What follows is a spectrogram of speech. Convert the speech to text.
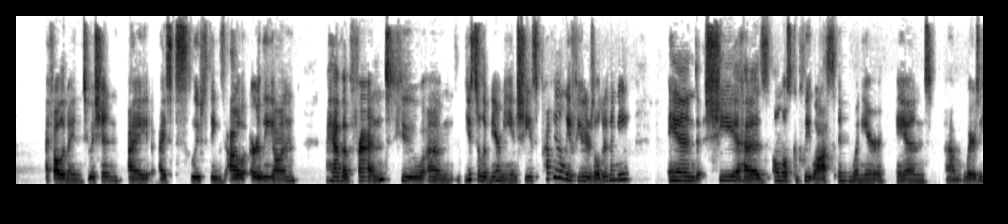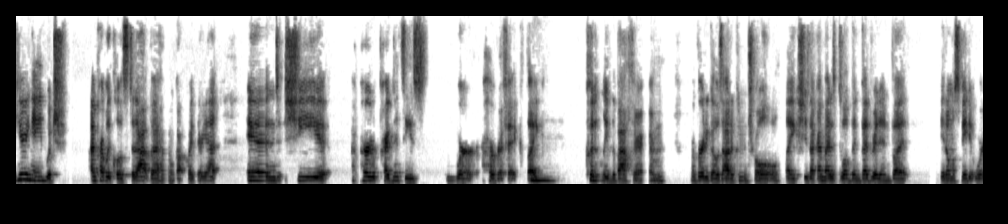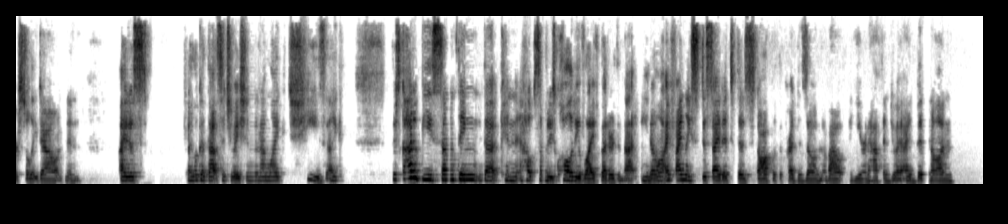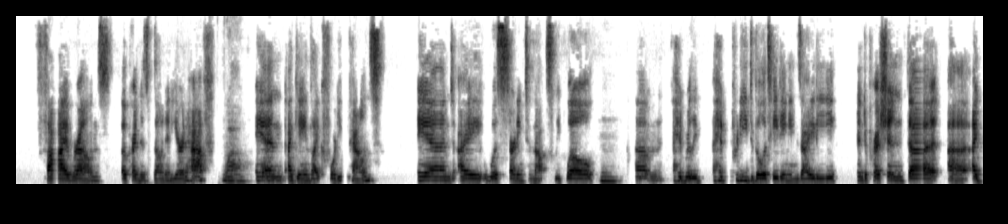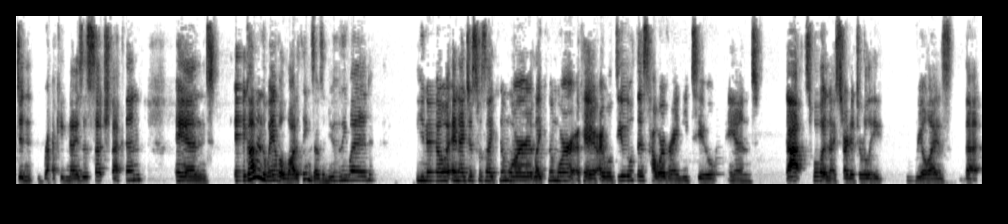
I followed my intuition. I, I sleuthed things out early on. I have a friend who um, used to live near me, and she's probably only a few years older than me. And she has almost complete loss in one year and um, wears a hearing aid, which I'm probably close to that, but I haven't got quite there yet. And she, her pregnancies were horrific. Like, mm. couldn't leave the bathroom. Her vertigo was out of control. Like, she's like, I might as well have been bedridden, but it almost made it worse to lay down. And I just, I look at that situation and I'm like, geez, like, there's got to be something that can help somebody's quality of life better than that. You know, I finally decided to stop with the prednisone about a year and a half into it. I'd been on five rounds of prednisone in a year and a half. Wow. And I gained like 40 pounds and I was starting to not sleep well. Mm. Um, I had really, I had pretty debilitating anxiety and depression that uh, I didn't recognize as such back then. And it got in the way of a lot of things. I was a newlywed, you know, and I just was like, no more, like, no more. Okay, I will deal with this however I need to. And that's when I started to really realize that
